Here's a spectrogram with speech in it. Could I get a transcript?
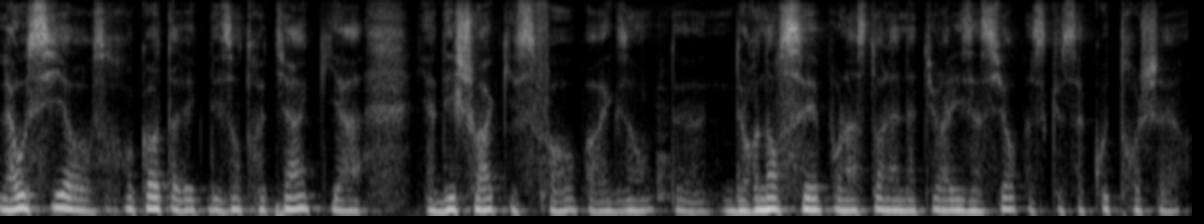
là aussi, on se rend compte avec des entretiens qu'il y a des choix qui se font, par exemple, de, renoncer pour l'instant à la naturalisation parce que ça coûte trop cher.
